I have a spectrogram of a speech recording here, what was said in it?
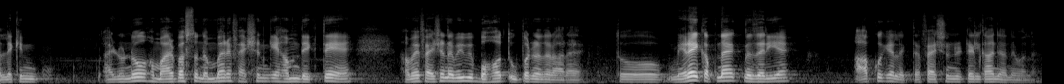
लेकिन आई डोंट नो हमारे पास तो नंबर है फ़ैशन के। हम देखते हैं। हमें फ़ैशन अभी भी बहुत ऊपर नज़र आ रहा है। तो मेरा एक अपना एक नज़रिया है। आपको क्या लगता है फ़ैशन रिटेल कहाँ जाने वाला है?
